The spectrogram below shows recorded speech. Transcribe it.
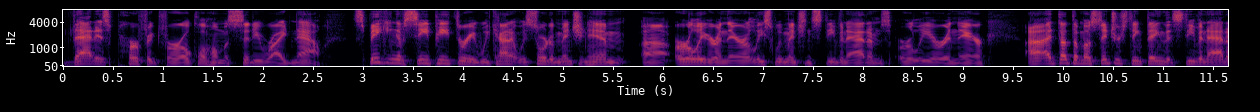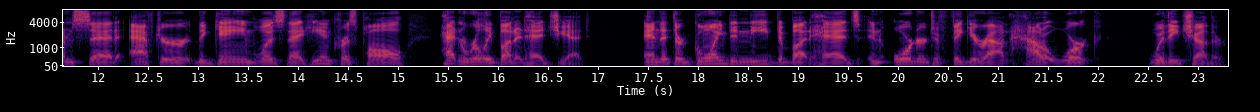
that is perfect for Oklahoma City right now. Speaking of CP3, we kind of we sort of mentioned him uh, earlier in there. At least we mentioned Steven Adams earlier in there. I thought the most interesting thing that Steven Adams said after the game was that he and Chris Paul hadn't really butted heads yet, and that they're going to need to butt heads in order to figure out how to work with each other.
